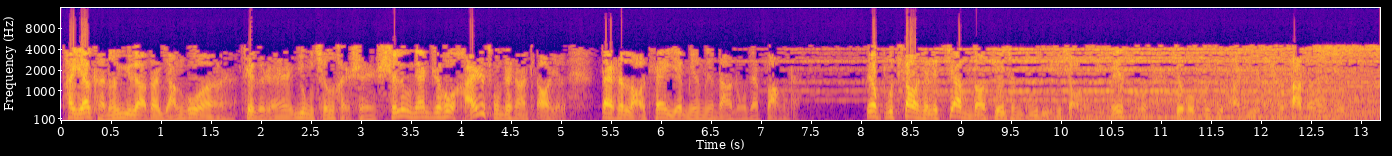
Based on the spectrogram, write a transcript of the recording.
他也可能预料到杨过这个人用情很深，十六年之后还是从这上跳下来。但是老天爷冥冥当中在帮他。要不跳下来见不到绝情谷底的小龙女，没死，最后夫妻团聚了，成大团圆结局。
